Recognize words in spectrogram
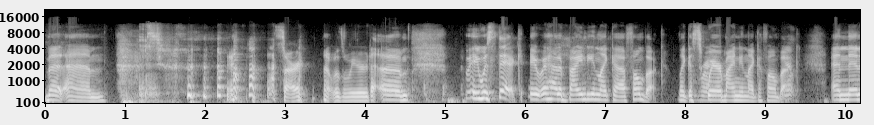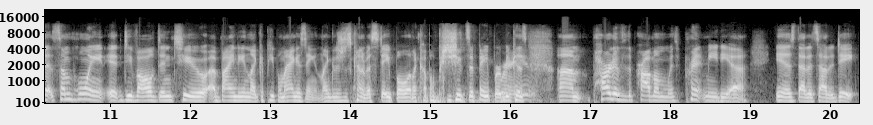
but um. Sorry, that was weird. Um, it was thick. It had a binding like a phone book, like a square Right. binding like a phone book. Yep. And then at some point, it devolved into a binding like a People magazine. Like there's just kind of a staple and a couple sheets of paper because um, part of the problem with print media is that it's out of date.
